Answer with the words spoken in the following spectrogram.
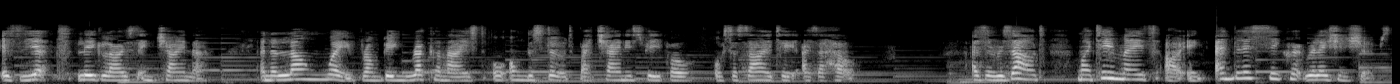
is yet legalized in China and a long way from being recognized or understood by Chinese people or society as a whole. As a result, my teammates are in endless secret relationships.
